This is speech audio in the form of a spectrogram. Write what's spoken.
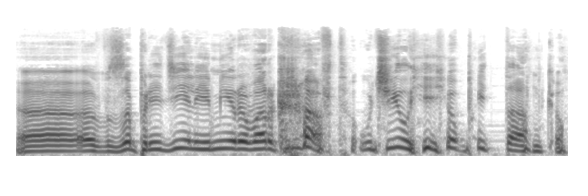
э, в запределье мира Warcraft. Учил ее быть танком.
